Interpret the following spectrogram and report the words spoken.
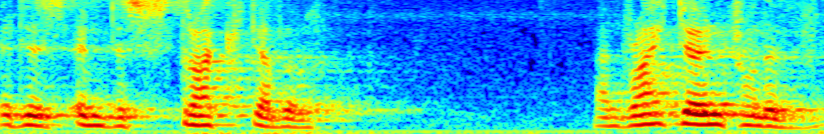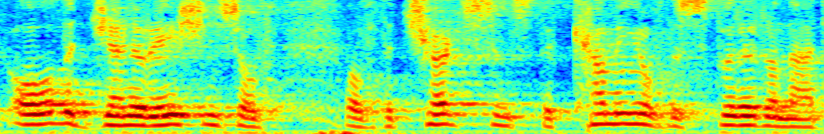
It is indestructible. And right down from the, all the generations of, of the church since the coming of the Spirit on that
